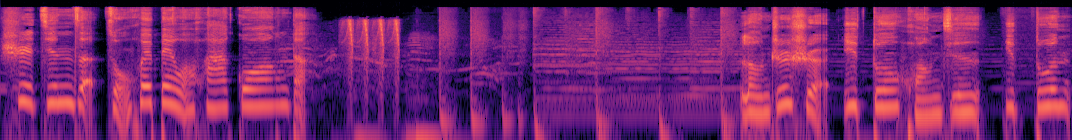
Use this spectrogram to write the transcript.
是金子总会被我花光的。冷知识：一吨黄金，一吨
